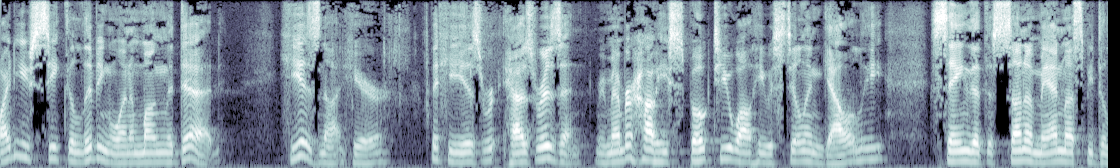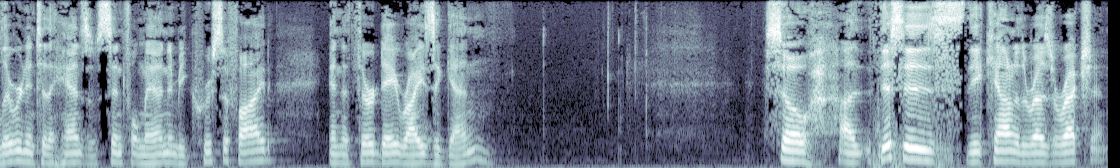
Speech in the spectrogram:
Why do you seek the living one among the dead? He is not here, but he is, has risen. Remember how he spoke to you while he was still in Galilee, saying that the Son of Man must be delivered into the hands of sinful men and be crucified, and the third day rise again? So, uh, this is the account of the resurrection.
